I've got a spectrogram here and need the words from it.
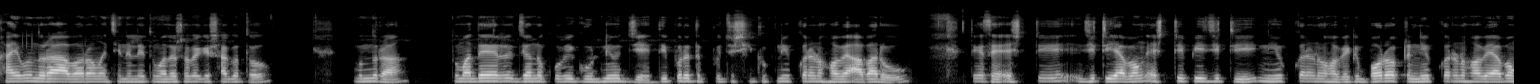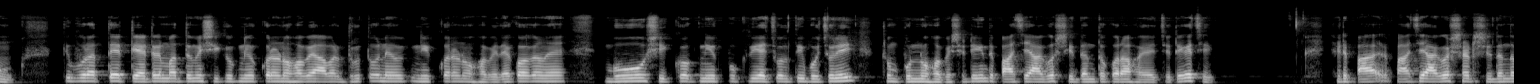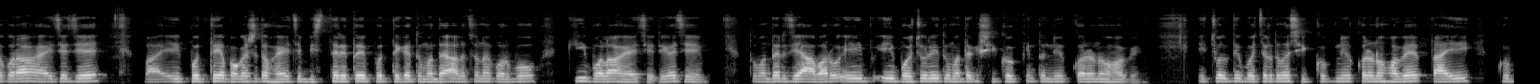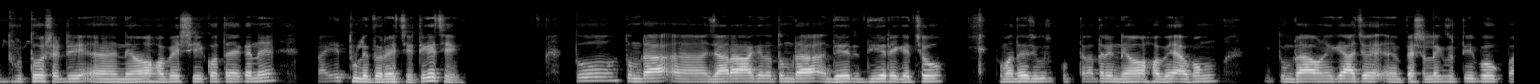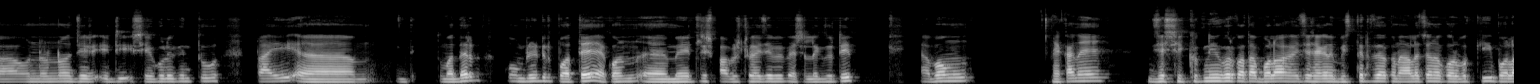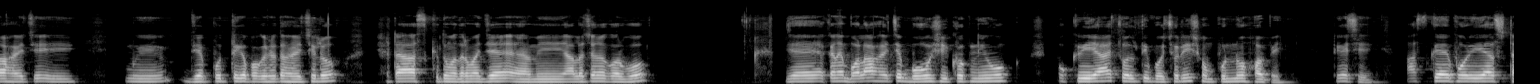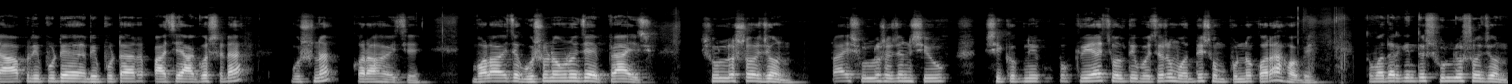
High বন্ধুরা, আবারও আমার চ্যানেলে তোমাদের সবাইকে স্বাগত। বন্ধুরা, তোমাদের জন্য খুবই গুড নিউজ যে, ত্রিপুরাতে প্রচুর শিক্ষক নিয়োগ করানো হবে আবারও। ঠিক আছে এসটি জিটি এবং এসটি পিজিটি নিয়োগ করানো হবে, একটি বড় একটা নিয়োগ করানো হবে এবং ত্রিপুরাতে টেটের মাধ্যমে শিক্ষক নিয়োগ করানো হবে, আবার দ্রুত নিয়োগ করানো হবে। দেখো, এখানে বহু শিক্ষক নিয়োগ প্রক্রিয়া চলতি বছরেই সম্পূর্ণ হবে, সেটি কিন্তু পাঁচই আগস্ট সিদ্ধান্ত করা হয়েছে, ঠিক আছে? সেটি পাঁচই আগস্ট সেটা সিদ্ধান্ত করা হয়েছে যে বা এই পত্রিকা প্রকাশিত হয়েছে, বিস্তারিত এই পত্রিকায় তোমাদের আলোচনা করব, কি বলা হয়েছে, ঠিক আছে? তোমাদের যে আবারও এই এই বছরেই তোমাদেরকে শিক্ষক কিন্তু নিয়োগ করানো হবে। এই চলতি বছরে তোমাদের শিক্ষক নিয়োগ করানো হবে প্রায় খুব দ্রুত সেটি নেওয়া হবে, সেই কথা এখানে প্রায় তুলে ধরেছে, ঠিক আছে? তো তোমরা যারা আগে তো তোমরা দিয়ে রেখেছো, তোমাদের খুব তাড়াতাড়ি নেওয়া হবে এবং তোমরা অনেকে আছো স্পেশাল এক্সিকিউটিভ হোক বা অন্যান্য যে এডি সেগুলো কিন্তু প্রায় তোমাদের কমপ্লিটের পথে এখন মেরিট লিস্ট পাবলিশড হয়ে যাবে স্পেশাল এক্সিকিউটিভ এবং এখানে যে শিক্ষক নিয়োগের কথা বলা হয়েছে, সেখানে বিস্তারিত এখন আলোচনা করব, কি বলা হয়েছে, এই যে পত্রিকা প্রকাশিত হয়েছিল, সেটা আজকে তোমাদের মাঝে আমি আলোচনা করব। যে এখানে বলা হয়েছে বহু শিক্ষক নিয়োগ প্রক্রিয়া চলতি বছরই সম্পূর্ণ হবে। ঠিক আছে? আজকে ফরিয়া স্টাফ রিপোর্টে, রিপোর্টার পাঁচই আগস্ট সেটা ঘোষণা করা হয়েছে। বলা হয়েছে ঘোষণা অনুযায়ী প্রায় ষোলোশো জন, প্রায় ষোলোশো জন শিক্ষক শিক্ষক নিয়োগ প্রক্রিয়া চলতি বছরের মধ্যে সম্পূর্ণ করা হবে। তোমাদের কিন্তু ষোলোশো জন,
